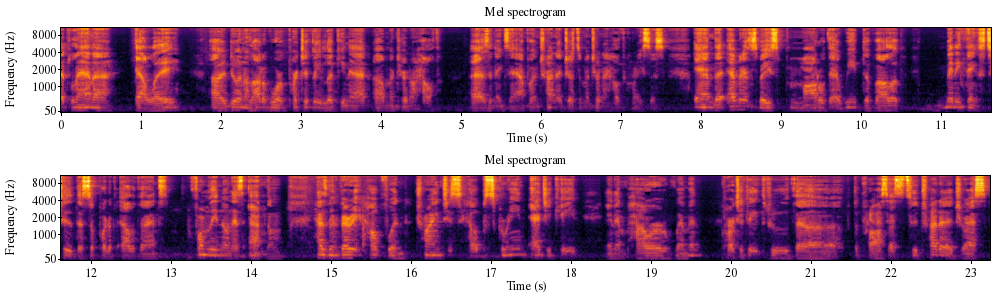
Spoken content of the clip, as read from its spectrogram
Atlanta, LA, uh, doing a lot of work, particularly looking at uh, maternal health as an example and trying to address the maternal health crisis. And the evidence based model that we've developed, many things to the support of Elevance, formerly known as Anthem, has been very helpful in trying to help screen, educate, and empower women, particularly through the, the process to try to address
